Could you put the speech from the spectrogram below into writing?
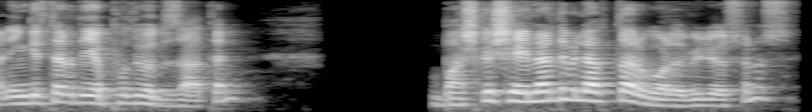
hani İngiltere'de yapılıyordu zaten. Başka şeylerde bile yaptılar bu arada biliyorsunuz.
